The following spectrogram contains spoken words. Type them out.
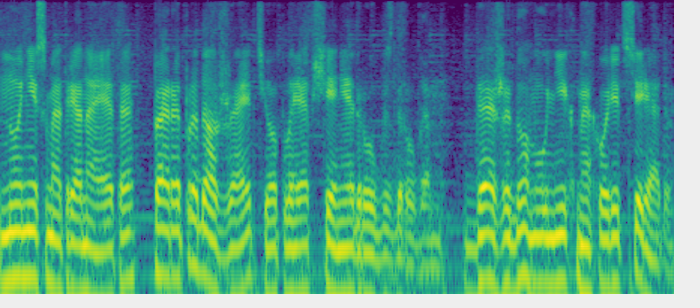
но несмотря на это, пара продолжает теплое общение друг с другом. Даже дом у них находится рядом.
